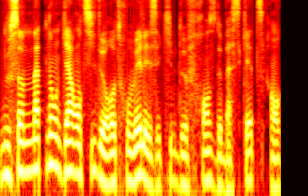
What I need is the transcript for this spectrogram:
nous sommes maintenant garantis de retrouver les équipes de France de basket en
